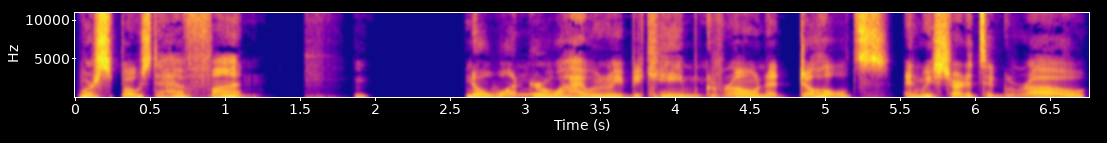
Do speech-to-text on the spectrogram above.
we're supposed to have fun. no wonder why when we became grown adults and we started to grow,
